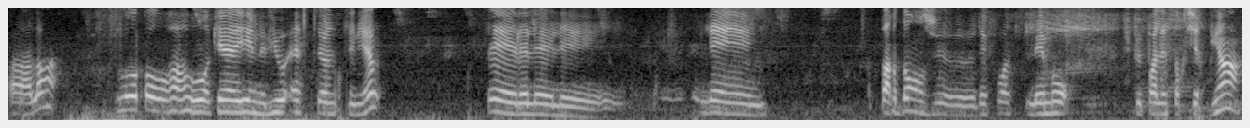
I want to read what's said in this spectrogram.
فوالا في لوطو ها هو كاين اليو اس تيرن سينيال سي لي لي les. Pardon, je, des fois, les mots, je peux pas les sortir bien.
